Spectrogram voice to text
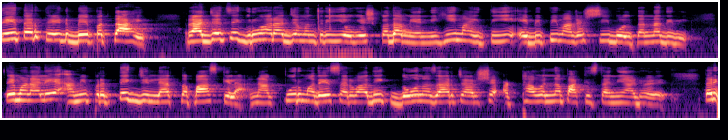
ते तर थेट बेपत्ता आहेत. राज्याचे गृह राज्यमंत्री योगेश कदम यांनी ही माहिती एबीपी माझ्याशी बोलताना दिली. ते म्हणाले आम्ही प्रत्येक जिल्ह्यात तपास केला. नागपूरमध्ये सर्वाधिक दोन हजार चारशे अठ्ठावन्न पाकिस्तानी आढळले. तर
